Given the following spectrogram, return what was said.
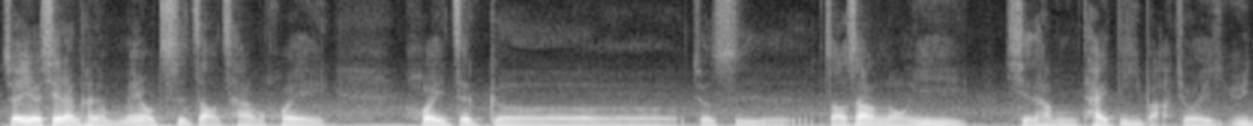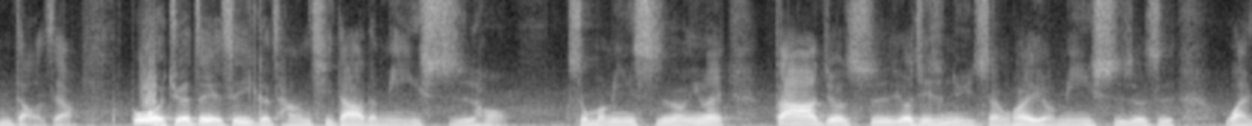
所以有些人可能没有吃早餐会会这个就是早上容易血糖太低吧，就会晕倒这样。不过我觉得这也是一个长期大的迷失哈。什么迷失呢？因为大家就是，尤其是女生会有迷失，就是晚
